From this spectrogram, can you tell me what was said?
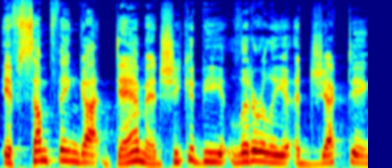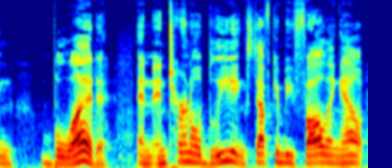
if something got damaged, she could be literally ejecting blood and internal bleeding. Stuff can be falling out,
